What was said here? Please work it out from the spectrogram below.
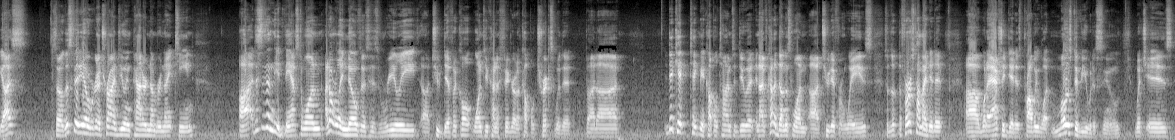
guys, so this video we're going to try doing pattern number 19. Uh, this is in the advanced one. I don't really know if this is really uh, too difficult once you kind of figure out a couple tricks with it, but uh, it did take me a couple times to do it, and I've kind of done this one uh, two different ways. So the, the, first time I did it, uh, what I actually did is probably what most of you would assume, which is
